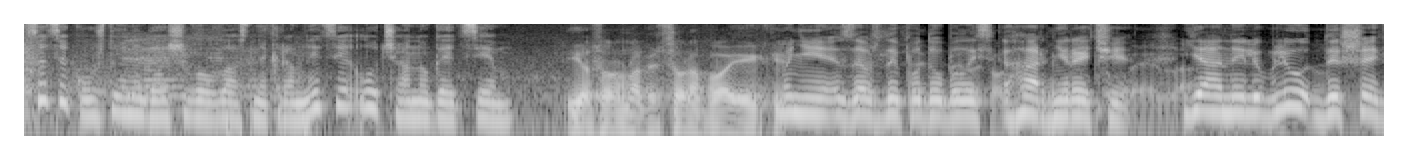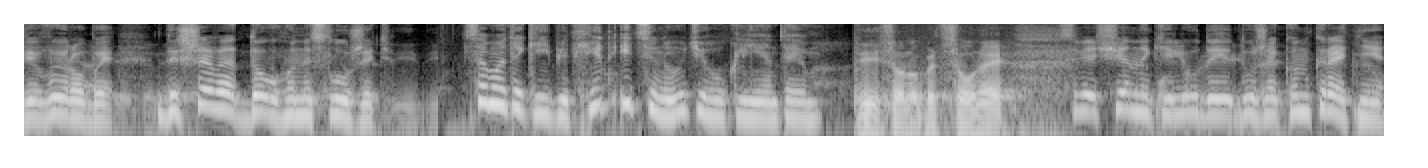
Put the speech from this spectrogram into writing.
все це коштує недешево у власне крамниці Лучано Гетці. Мені завжди подобались гарні речі. Я не люблю дешеві вироби. Дешеве довго не служить. Саме такий підхід і цінують його клієнти. Священники люди дуже конкретні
